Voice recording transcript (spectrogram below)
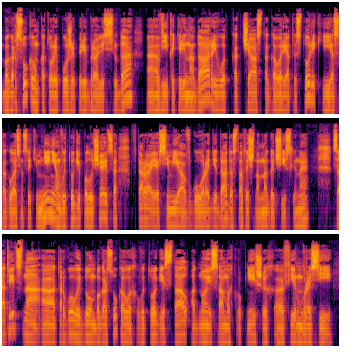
Багарсуковым, которые позже перебрались сюда, э, в Екатеринодар. И вот, как часто говорят историки, и я согласен с этим мнением, в итоге получается вторая семья в городе, да, достаточно многочисленная. Соответственно, а, торговый дом Багарсуковых в итоге стал одной из самых крупнейших а, фирм в России –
